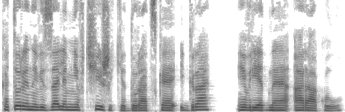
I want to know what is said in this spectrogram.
которые навязали мне в Чижике дурацкая игра и вредная оракул.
